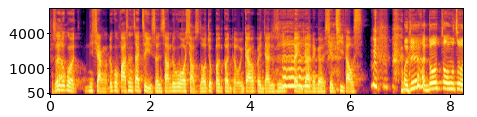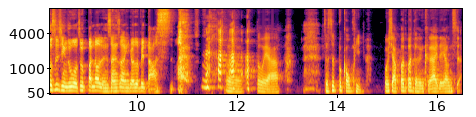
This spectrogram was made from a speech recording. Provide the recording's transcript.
可是如果你想，如果发生在自己身上，如果我小时候就笨笨的，我应该会被人家就是被人家那个嫌弃到死。我觉得很多动物做的事情，如果就搬到人身上，应该都被打死吧。嗯，对呀、啊，这是不公平。我想笨笨的很可爱的样子啊，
